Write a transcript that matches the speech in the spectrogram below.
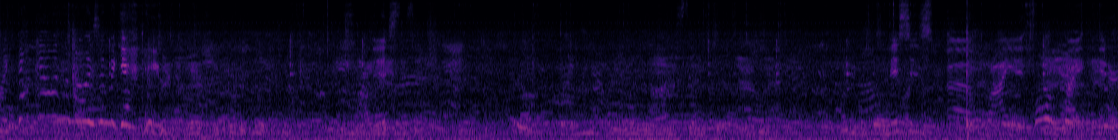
like, that guy was always in the game. This is uh, Wyatt, the white hitter.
